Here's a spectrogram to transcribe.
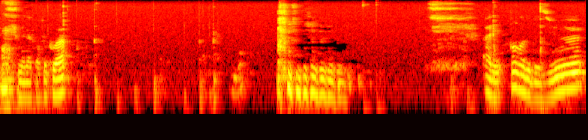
Je mets n'importe quoi. Allez, on enlève des yeux.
